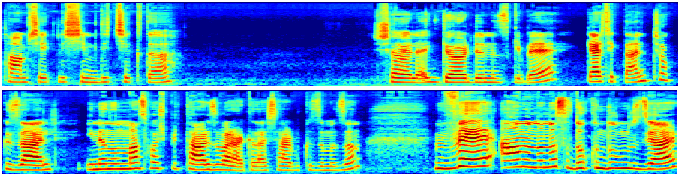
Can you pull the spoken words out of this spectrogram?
Tam şekli şimdi çıktı. Şöyle gördüğünüz gibi. Gerçekten çok güzel. inanılmaz hoş bir tarzı var arkadaşlar bu kızımızın. Ve anında nasıl dokunduğumuz yer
